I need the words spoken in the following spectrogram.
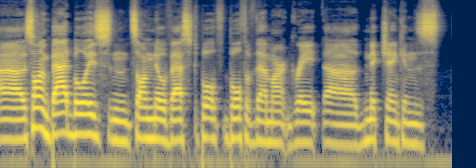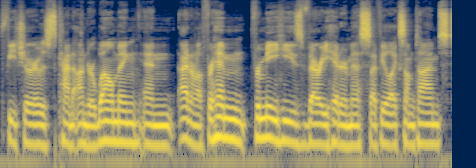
Uh, the song "Bad Boys" and song "No Vest" both both of them aren't great. Uh, Mick Jenkins feature was kind of underwhelming, and I don't know. For him, for me, he's very hit or miss. I feel like sometimes,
